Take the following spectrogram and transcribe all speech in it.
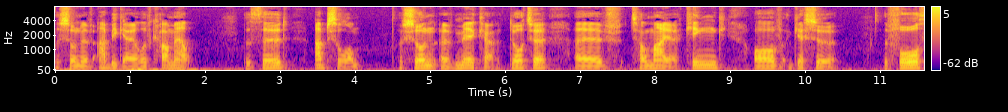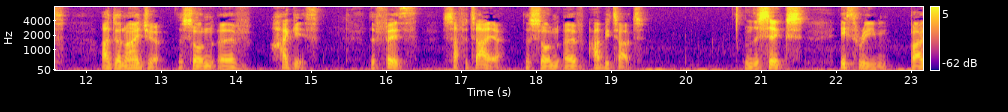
the son of Abigail of Carmel. The third Absalom, the son of Maacah, daughter of Talmaiah, king of Geshur. The fourth Adonijah, the son of Haggith. The fifth Shephatiah, the son of Abitat. And the sixth Ithream, by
